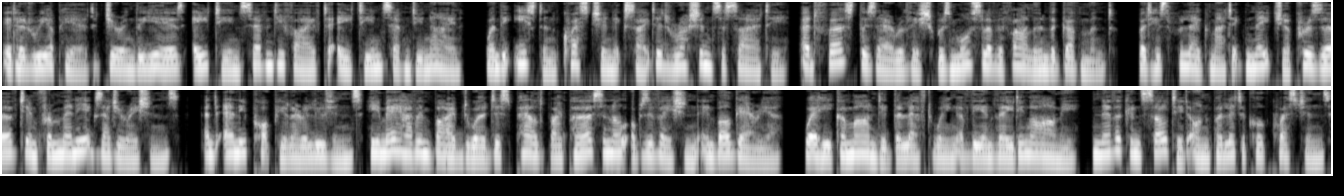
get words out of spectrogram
It had reappeared during the years 1875 to 1879, when the Eastern question excited Russian society. At first the Tsarevich was more Slavophile than the government, but his phlegmatic nature preserved him from many exaggerations, and any popular illusions he may have imbibed were dispelled by personal observation in Bulgaria, where he commanded the left wing of the invading army. Never consulted on political questions,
